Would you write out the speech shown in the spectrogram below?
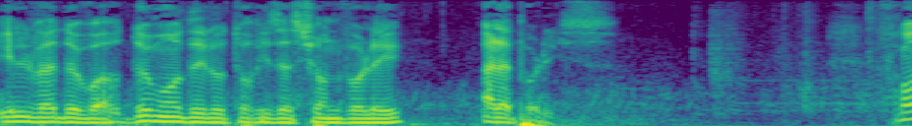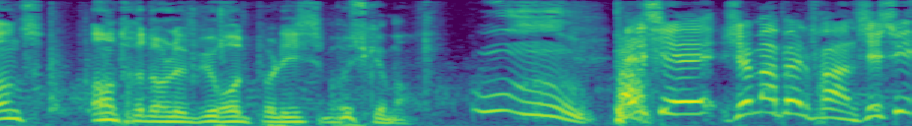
il va devoir demander l'autorisation de voler à la police. Franz entre dans le bureau de police brusquement. Monsieur, je m'appelle Franz. Je suis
